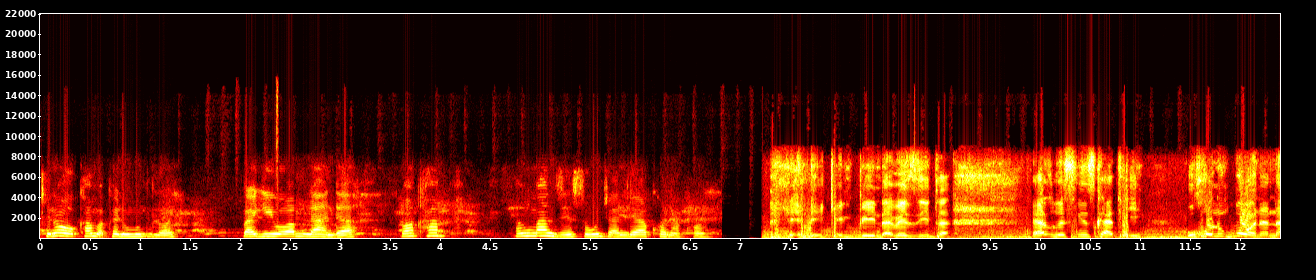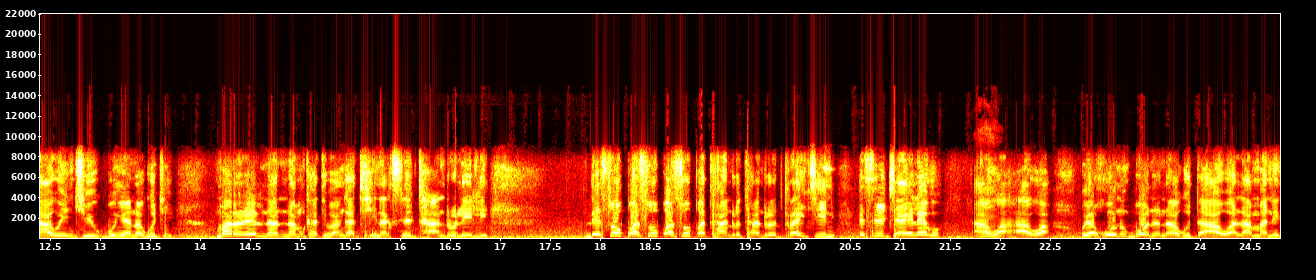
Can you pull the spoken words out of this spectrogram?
Gcina ngokuhamba phela umuntu loyo. Bakiwe wamlanda wakuhamba angimanzisi kunjani liyakhona khona? King b indaba ezitha yazi kwesinye isikhathi ukhona ukubona nawe nje ukubonyana ukuthi mara leli na- namkhathi bangathina kusilithando leli. The sopa sopa sopa thando thando dry gin esilijayeleko. Awa awa. Uyakhona ukubona na ukuthi hawa la mani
